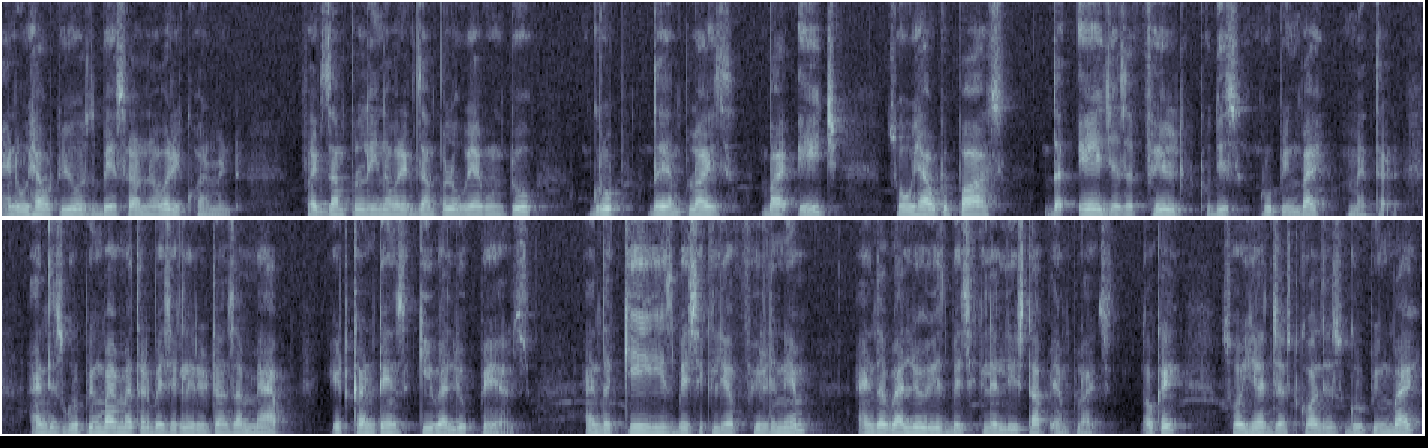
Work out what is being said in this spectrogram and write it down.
and we have to use based on our requirement. For example, in our example, we are going to group the employees by age. So we have to pass the age as a field to this grouping by method. And this grouping by method basically returns a map. It contains key value pairs. And the key is basically a field name and the value is basically a list of employees. Okay. So here just call this grouping by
